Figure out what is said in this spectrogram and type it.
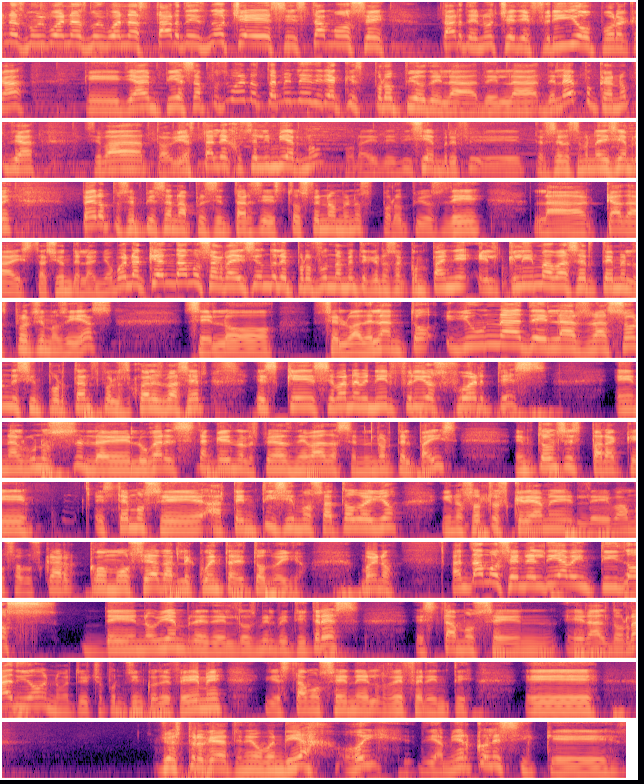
Buenas, muy buenas, muy buenas, tardes, noches. Estamos eh, tarde, noche de frío por acá, que ya empieza, pues bueno, también le diría que es propio de la, de la, de la época, ¿no? Pues ya se va, todavía está lejos el invierno, por ahí de diciembre, eh, tercera semana de diciembre, pero pues empiezan a presentarse estos fenómenos propios de la cada estación del año. Bueno, aquí andamos agradeciéndole profundamente que nos acompañe. El clima va a ser tema en los próximos días. Se lo, se lo adelanto. Y una de las razones importantes por las cuales va a ser es que se van a venir fríos fuertes. En algunos eh, lugares están cayendo las primeras nevadas en el norte del país. Entonces, para que estemos eh, atentísimos a todo ello y nosotros, créame, le vamos a buscar como sea darle cuenta de todo ello. Bueno, andamos en el día 22 de noviembre del 2023. Estamos en Heraldo Radio, 98.5 de FM, y estamos en el referente. Eh, yo espero que haya tenido buen día hoy, día miércoles, y que,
